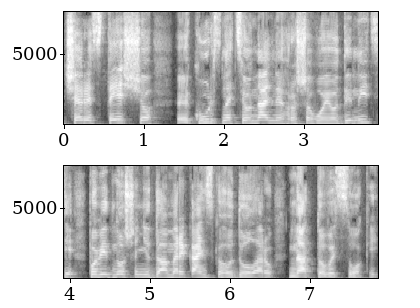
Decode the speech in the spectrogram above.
через те, що е, курс національної грошової одиниці по відношенню до американського долару надто високий.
